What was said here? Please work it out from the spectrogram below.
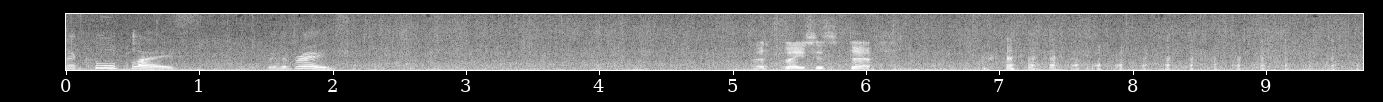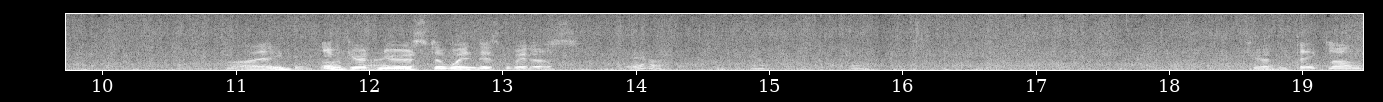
that cool place with the bridge. That place is death. Oh, and in good sides. news, the wind is with us. Yeah. Shouldn't take long.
